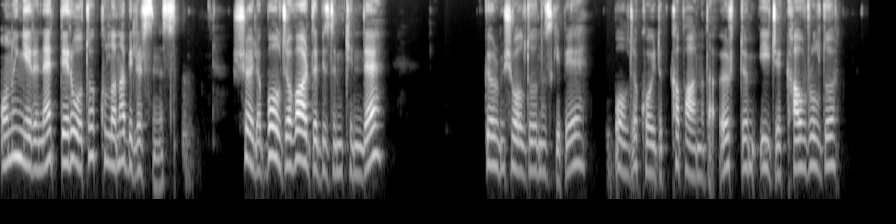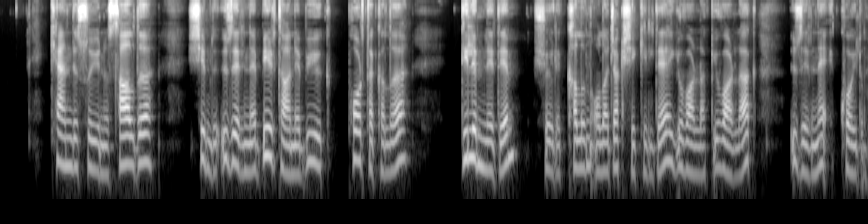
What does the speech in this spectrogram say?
onun yerine dereotu kullanabilirsiniz. Şöyle bolca vardı bizimkinde. Görmüş olduğunuz gibi bolca koyduk. Kapağını da örttüm. İyice kavruldu. Kendi suyunu saldı. Şimdi üzerine bir tane büyük portakalı dilimledim. Şöyle kalın olacak şekilde yuvarlak yuvarlak üzerine koydum.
